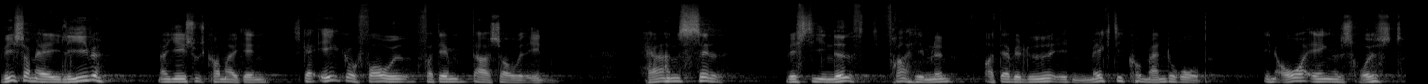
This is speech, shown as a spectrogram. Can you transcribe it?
Vi, som er i live, når Jesus kommer igen, skal ikke gå forud for dem, der er sovet ind. Herren selv vil stige ned fra himlen, og der vil lyde et mægtigt kommandoråb, en overengels røst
